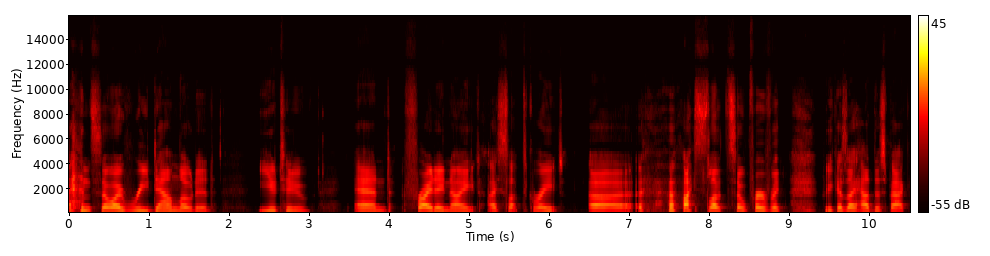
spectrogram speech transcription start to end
and so I re-downloaded YouTube and Friday night I slept great. Uh, I slept so perfect because I had this back.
